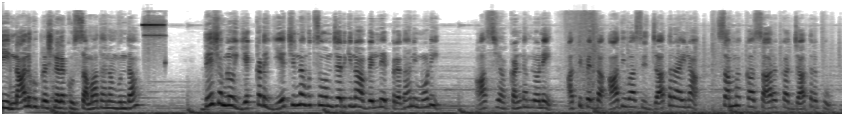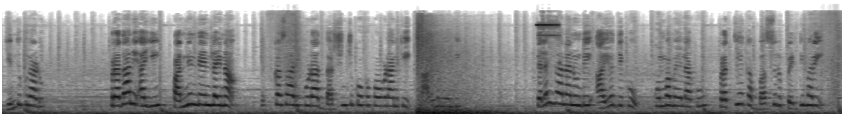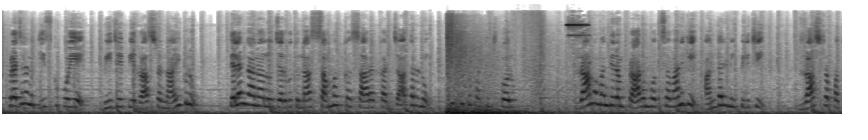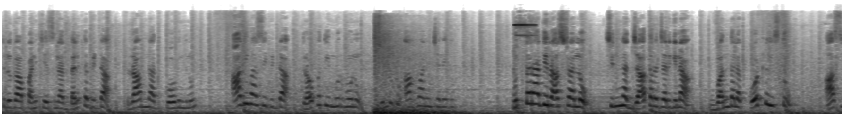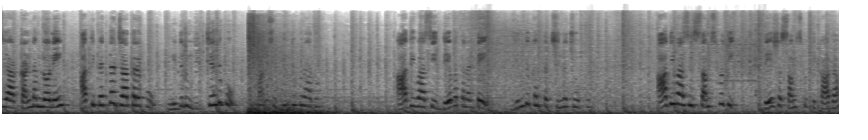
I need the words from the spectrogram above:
ఈ నాలుగు ప్రశ్నలకు సమాధానం ఉందా? దేశంలో ఎక్కడ ఏ చిన్న ఉత్సవం జరిగినా వెళ్ళే ప్రధాని మోడీ? ఆసియా ఖండంలోనే అతిపెద్ద ఆదివాసీ జాతర అయిన సమ్మక్క సారక్క జాతరకు ఎందుకు రాడు? ప్రధాని అయ్యి పన్నెండేండ్లైనా ఒక్కసారి కూడా దర్శించుకోకపోవడానికి కారణమేంది? తెలంగాణ నుండి అయోధ్యకు కుంభమేళాకు ప్రత్యేక బస్సులు పెట్టి మరీ ప్రజలను తీసుకుపోయే బీజేపీ రాష్ట్ర నాయకులు తెలంగాణలో జరుగుతున్న సమ్మక్క సారక్క జాతరను ఎందుకు పట్టించుకోరు. రామ మందిరం ప్రారంభోత్సవానికి అందరినీ పిలిచి రాష్ట్రపతులుగా పనిచేసిన దళిత బిడ్డ రామ్నాథ్ కోవింద్ను ఆదివాసీ బిడ్డ ద్రౌపది ముర్మును ఎందుకు ఆహ్వానించలేదు? ఉత్తరాది రాష్ట్రాల్లో చిన్న జాతర జరిగిన వందల కోట్లు ఇస్తూ ఆసియా ఖండంలోనే అతిపెద్ద జాతరకు నిధులు ఇచ్చేందుకు మనసు ఎందుకు రాదు? ఆదివాసీ దేవతలంటే ఎందుకంత చిన్న చూపు? ఆదివాసీ సంస్కృతి దేశ సంస్కృతి కాదా?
